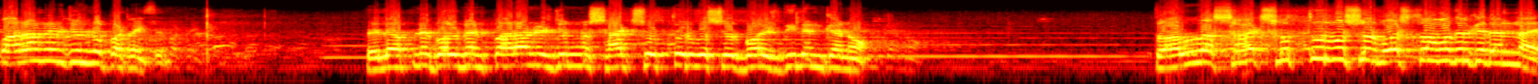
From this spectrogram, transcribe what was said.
পারানের জন্য পাঠাইছেন। তাহলে আপনি বলবেন, পারানের জন্য ষাট, সত্তর বছর বয়স দিলেন কেন? তো আল্লাহ ষাট, সত্তর বছর বয়স তো আমাদেরকে দেন নাই।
